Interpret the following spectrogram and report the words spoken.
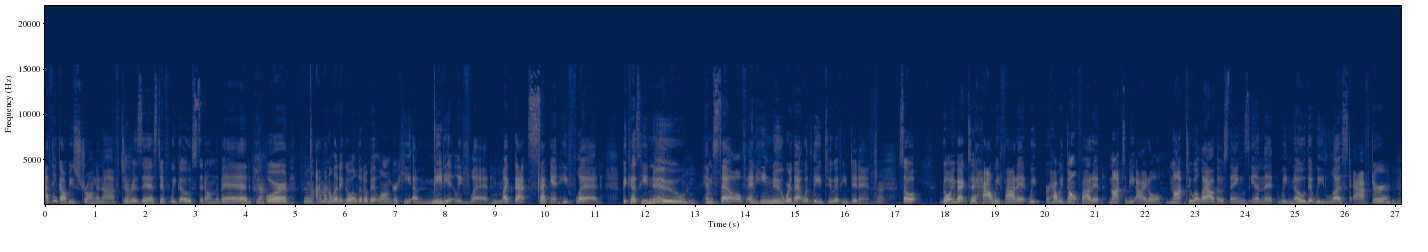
I think I'll be strong enough to Yeah. resist if we go sit on the bed. Yeah. Or hmm, I'm going to let it go a little bit longer. He immediately Mm-hmm. fled. Like that second, he fled because he knew Mm-hmm. himself and he knew where that would lead to if he didn't. Right. So going back to how we fight it, we or how we don't fight it, not to be idle, mm-hmm. not to allow those things in that we know that we lust after, mm-hmm.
